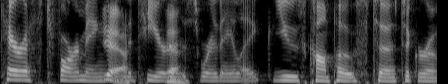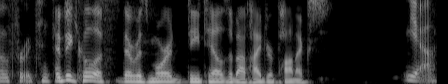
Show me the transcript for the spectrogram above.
terraced farming Yeah, in the tiers where they like use compost to to grow fruits and vegetables. it'd be cool if there was more details about hydroponics. yeah.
